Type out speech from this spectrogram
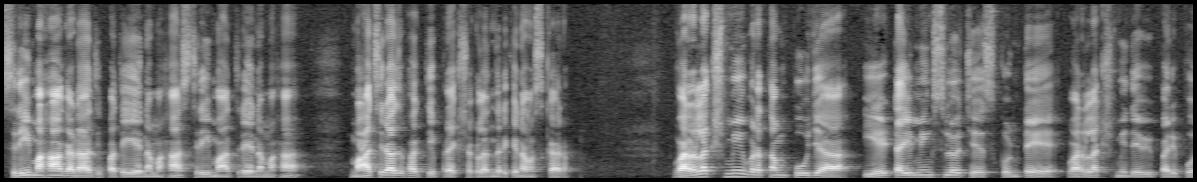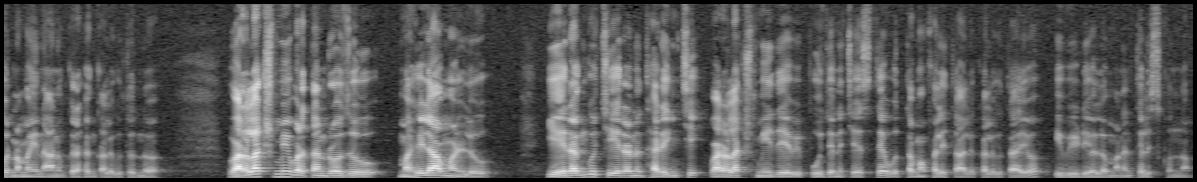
శ్రీ మహాగణాధిపతయే నమ శ్రీమాత్రే నమ. మాచిరాజు భక్తి ప్రేక్షకులందరికీ నమస్కారం. వరలక్ష్మి వ్రతం పూజ ఏ టైమింగ్స్లో చేసుకుంటే వరలక్ష్మీదేవి పరిపూర్ణమైన అనుగ్రహం కలుగుతుందో వరలక్ష్మి వ్రతం రోజు మహిళామణులు ఏ రంగు చీరను ధరించి వరలక్ష్మీదేవి పూజను చేస్తే ఉత్తమ ఫలితాలు కలుగుతాయో ఈ వీడియోలో మనం తెలుసుకుందాం.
